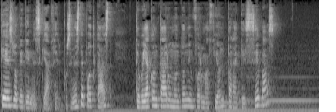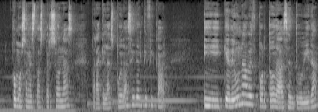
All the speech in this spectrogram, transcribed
¿Qué es lo que tienes que hacer? Pues en este podcast te voy a contar un montón de información para que sepas cómo son estas personas, para que las puedas identificar y que de una vez por todas en tu vida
